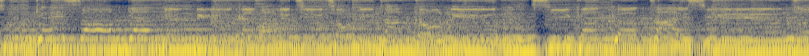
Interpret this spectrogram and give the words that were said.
从几心一样了，计划了，照做了，得到了，时间却太少。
